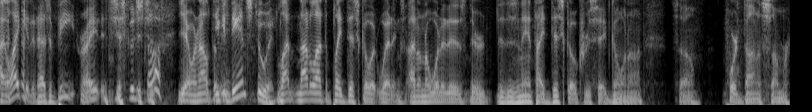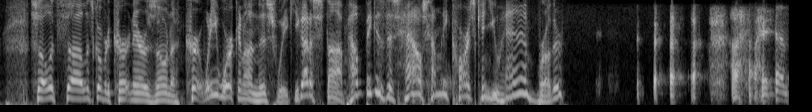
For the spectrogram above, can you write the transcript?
I like it. It has a beat, right? It's just Good it's just- stuff. yeah, we're not. You can dance to it. Not, not allowed to play disco at weddings. I don't know what it is. There, there's an anti-disco crusade going on. So poor Donna Summer. So let's uh, let's go over to Kurt in Arizona. Kurt, what are you working on this week? You got to stop. How big is this house? How many cars can you have, brother? I have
